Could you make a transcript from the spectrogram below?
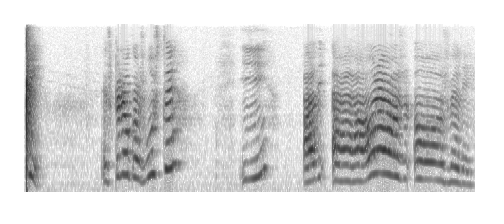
pi. Espero que os guste y ahora os, os veré.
